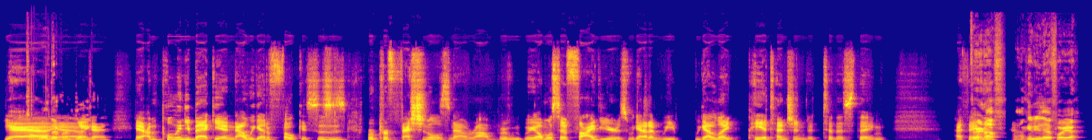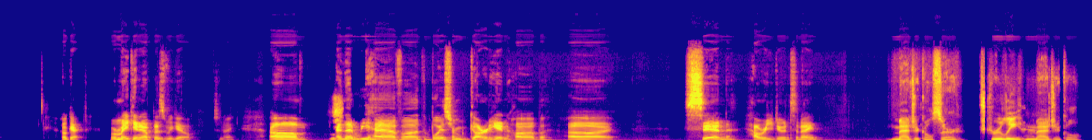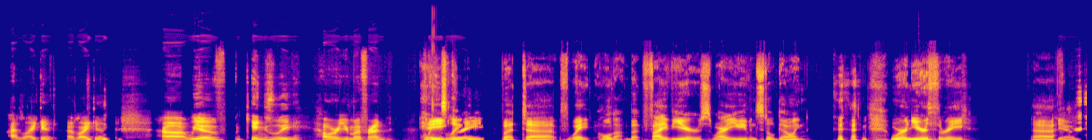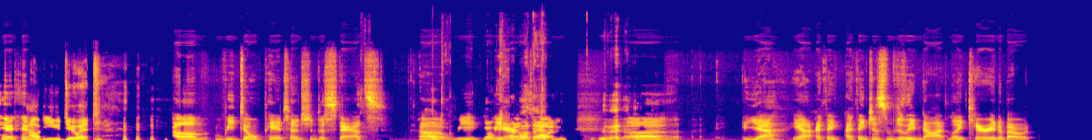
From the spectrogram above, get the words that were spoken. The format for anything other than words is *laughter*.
Yeah, whole different yeah, thing. Okay. Yeah, I'm pulling you back in. Now we got to focus. This is we're professionals now, Rob. We're, we almost have five years. We gotta we we gotta like pay attention to, to this thing. I think. Fair enough. I can do that for you. Okay, we're making it up as we go tonight. Um, and then we have uh, the boys from Guardian Hub. Uh, Sin, how are you doing tonight? Magical, sir. Truly magical. I like it. I like it. *laughs* uh, we have Kingsley. How are you, my friend? Hey, Queensley. great. But uh, wait, hold on. But five years? Why are you even still going? *laughs* we're in year three. Uh, Yeah. how do you do it? *laughs* Um, we don't pay attention to stats. Uh, we Don't we care have about that. Uh, yeah, yeah. I think I think just really not like caring about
